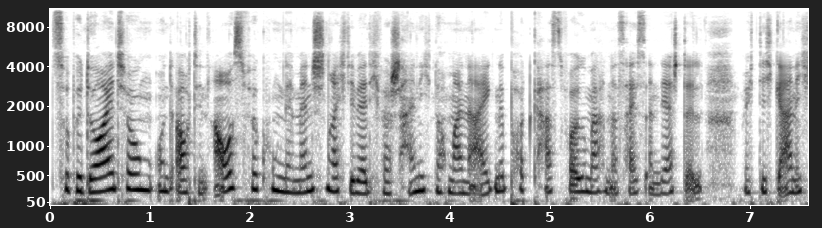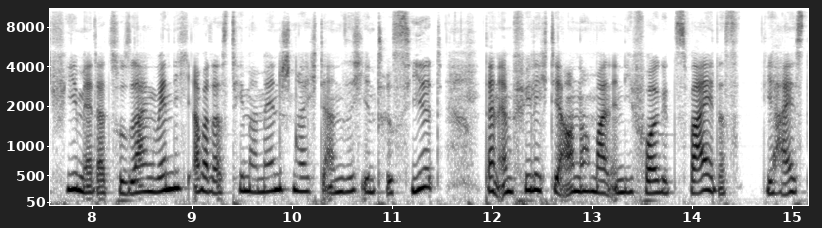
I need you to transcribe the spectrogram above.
Zur Bedeutung und auch den Auswirkungen der Menschenrechte werde ich wahrscheinlich noch mal eine eigene Podcast-Folge machen. Das heißt, an der Stelle möchte ich gar nicht viel mehr dazu sagen. Wenn dich aber das Thema Menschenrechte an sich interessiert, dann empfehle ich dir auch noch mal in die Folge 2, das die heißt,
